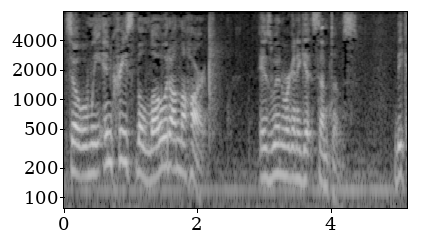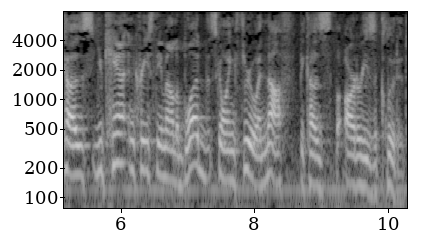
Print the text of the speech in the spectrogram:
So when we increase the load on the heart is when we're going to get symptoms. Because you can't increase the amount of blood that's going through enough because the artery is occluded.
